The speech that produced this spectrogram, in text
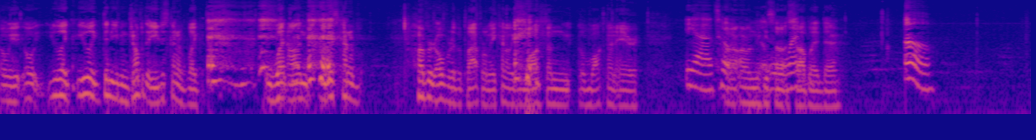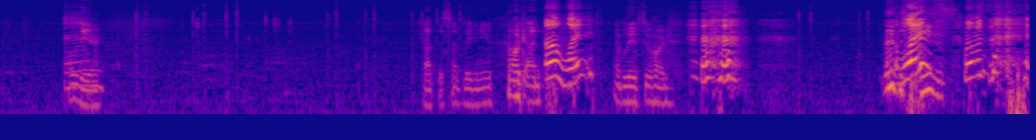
oh, you, oh, you like you like didn't even jump at there. You just kind of like went on. You just kind of hovered over the platform. You kind of like walked on walked on air. Yeah, I totally. don't, I don't think you saw saw blade there. Oh. Oh dear. Um, Got this. I believe in you. Oh god. Oh, what? I believe too hard. What? Jesus. what was that?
